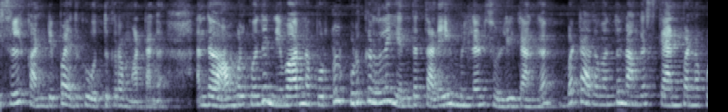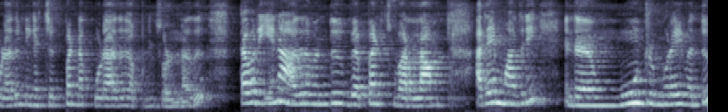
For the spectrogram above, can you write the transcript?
இஸ்ரேல் கண்டிப்பாக இதுக்கு ஒத்துக்கிற மாட்டாங்க. அந்த அவங்களுக்கு வந்து நிவாரண பொருட்கள் கொடுக்கறதுல எந்த தடையும் இல்லைன்னு சொல்லிட்டாங்க. பட் அதை வந்து நாங்கள் ஸ்கேன் பண்ணக்கூடாது நீங்கள் செக் பண்ணக்கூடாது அப்படின்னு சொன்னது தவறு. ஏன்னா அதில் வந்து வெப்பன்ஸ் வரலாம். அதே மாதிரி இந்த மூன்று முறை வந்து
